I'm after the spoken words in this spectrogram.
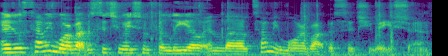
Angels, tell me more about the situation for Leo and love. Tell me more about the situation.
